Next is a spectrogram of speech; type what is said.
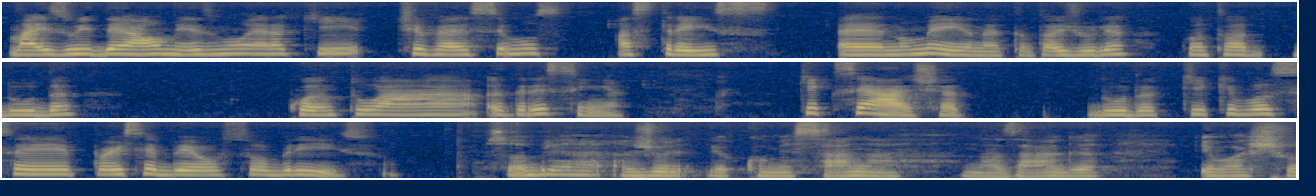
Mas o ideal mesmo era que tivéssemos as três é, no meio, né? Tanto a Júlia quanto a Duda quanto a Andressinha. O que, que você acha, Duda? O que, que você percebeu sobre isso? Sobre a Júlia começar na, na zaga, eu acho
